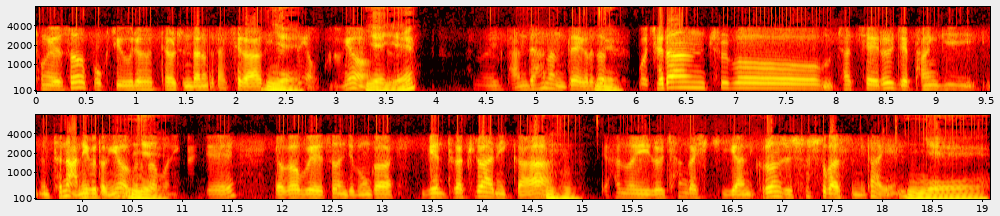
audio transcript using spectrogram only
통해서 복지 의료 혜택을 준다는 것 자체가 예. 가능성이 없거든요. 예, 예. 반대하는데 그래서 네. 뭐 재단 출범 자체를 이제 반기는 편은 아니거든요. 예. 그러다 보니까 이제 여가부에서 이제 뭔가 이벤트가 필요하니까 음흠. 할머니를 참가시키기 위한 그런 술수 같습니다. 예. 예.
